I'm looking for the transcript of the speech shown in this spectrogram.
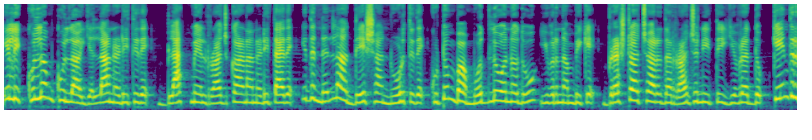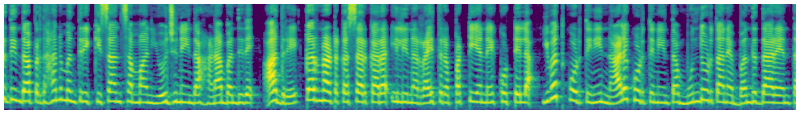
ಇಲ್ಲಿ ಕುಲ್ಲಂ ಕುಲ್ಲ ಎಲ್ಲಾ ನಡೀತಿದೆ. ಬ್ಲಾಕ್ ಮೇಲ್ ರಾಜಕಾರಣ ನಡೀತಾ ಇದೆ. ಇದನ್ನೆಲ್ಲ ದೇಶ ನೋಡ್ತಿದೆ. ಕುಟುಂಬ ಮೊದ್ಲು ಅನ್ನೋದು ಇವರ ನಂಬಿಕೆ. ಭ್ರಷ್ಟಾಚಾರದ ರಾಜನೀತಿ ಇವರದ್ದು. ಕೇಂದ್ರದಿಂದ ಪ್ರಧಾನಮಂತ್ರಿ ಕಿಸಾನ್ ಸಮ್ಮಾನ್ ಯೋಜನೆಯಿಂದ ಹಣ ಬಂದಿದೆ. ಆದ್ರೆ ಕರ್ನಾಟಕ ಸರ್ಕಾರ ಇಲ್ಲಿನ ರೈತರ ಪಟ್ಟಿಯನ್ನೇ ಕೊಟ್ಟಿಲ್ಲ. ಇವತ್ ಕೊಡ್ತೀನಿ, ನಾಳೆ ಕೊಡ್ತೀನಿ ಅಂತ ಮುಂದೂಡ್ತಾನೆ ಬಂದಿದ್ದಾರೆ ಅಂತ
